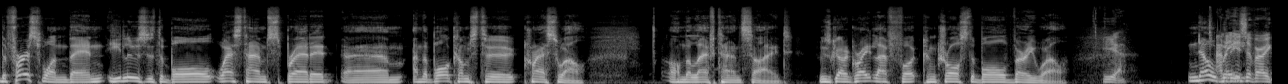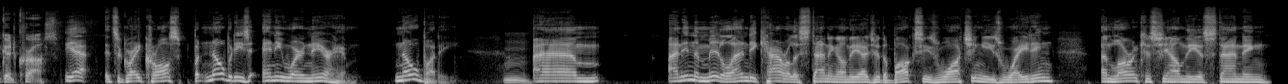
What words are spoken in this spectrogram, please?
The first one, then he loses the ball. West Ham spread it, um, and the ball comes to Cresswell on the left hand side, who's got a great left foot, can cross the ball very well. Yeah. Nobody, And it is a very good cross. yeah, it's a great cross, but nobody's anywhere near him. Nobody. Um, and in the middle, Andy Carroll is standing on the edge of the box. He's watching, he's waiting, and Laurent Koscielny is standing,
